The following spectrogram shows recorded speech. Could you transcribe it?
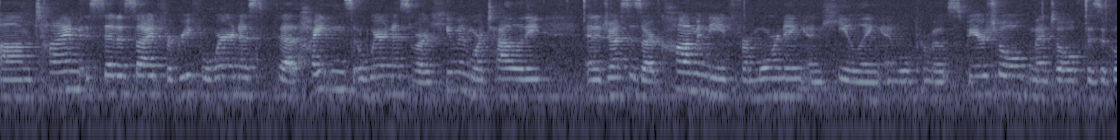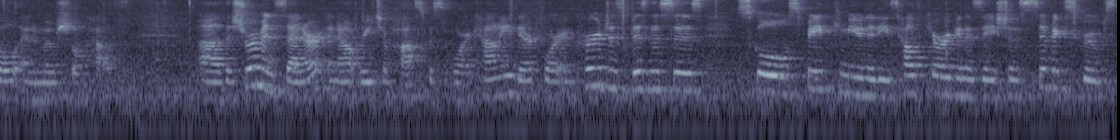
Um, Time is set aside for grief awareness that heightens awareness of our human mortality and addresses our common need for mourning and healing and will promote spiritual, mental, physical, and emotional health. Uh, The Sherman Center, an outreach of Hospice of Warren County, therefore encourages businesses, schools, faith communities, healthcare organizations, civics groups,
